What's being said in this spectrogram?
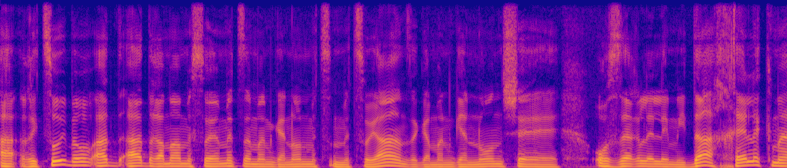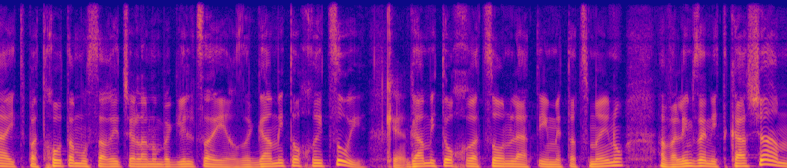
הריצוי עד, עד רמה מסוימת זה מנגנון מצ, מצוין, זה גם מנגנון שעוזר ללמידה. חלק מההתפתחות המוסרית שלנו בגיל צעיר זה גם מתוך ריצוי, כן. גם מתוך רצון להתאים את עצמנו, אבל אם זה נתקע שם,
